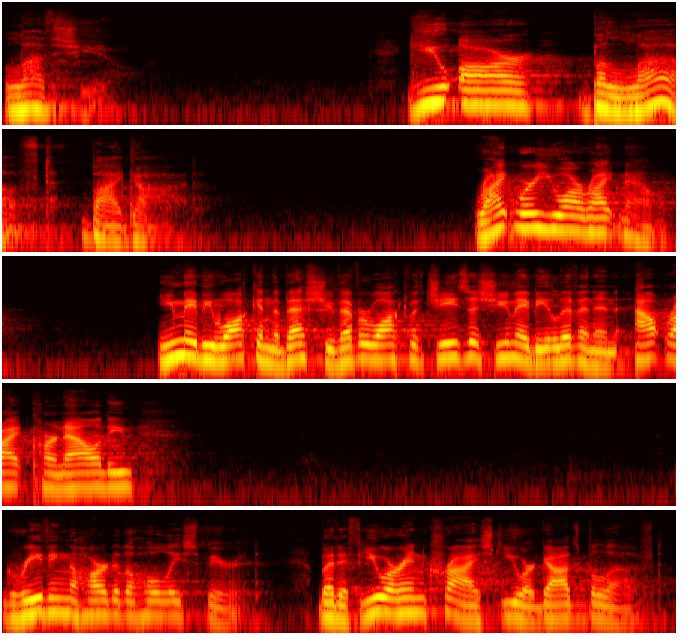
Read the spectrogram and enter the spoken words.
loves you. You are beloved by God. Right where you are right now. You may be walking the best you've ever walked with Jesus. You may be living in outright carnality, grieving the heart of the Holy Spirit. But if you are in Christ, you are God's beloved.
